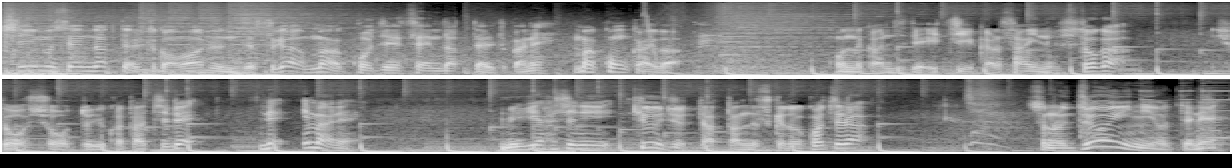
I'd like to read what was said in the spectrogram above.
チーム戦だったりとかもあるんですが、まあ、個人戦だったりとかね、まあ、今回はこんな感じで1位から3位の人が表彰という形で。で今ね右端に90ってあったんですけどこちらその順位によってね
